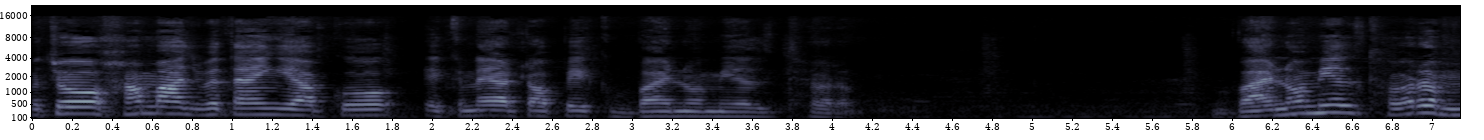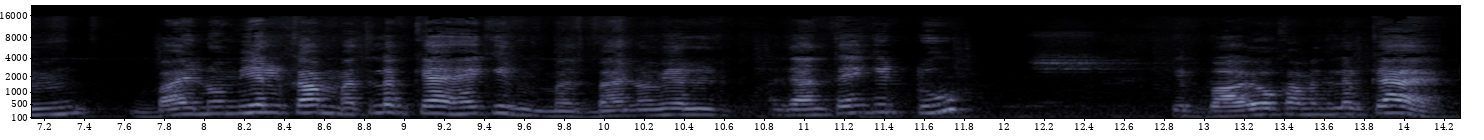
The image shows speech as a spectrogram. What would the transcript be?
बच्चों, हम आज बताएँगे आपको एक नया topic binomial theorem binomial theorem binomial का मतलब क्या है कि बायनोमियल जानते हैं कि टू कि बायो का मतलब क्या है?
